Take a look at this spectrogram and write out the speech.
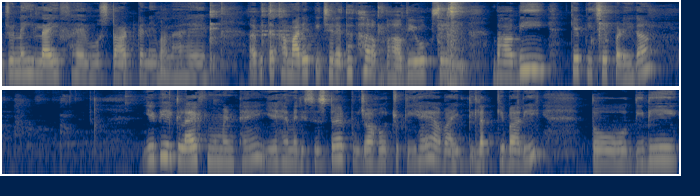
जो नई लाइफ है, वो स्टार्ट करने वाला है। अभी तक हमारे पीछे रहता था, अब भाभीियों से भाभी के पीछे पड़ेगा। ये भी एक लाइफ मोमेंट है। ये है मेरी सिस्टर पूजा हो चुकी है। अब आई तिलक की बारी। तो दीदी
